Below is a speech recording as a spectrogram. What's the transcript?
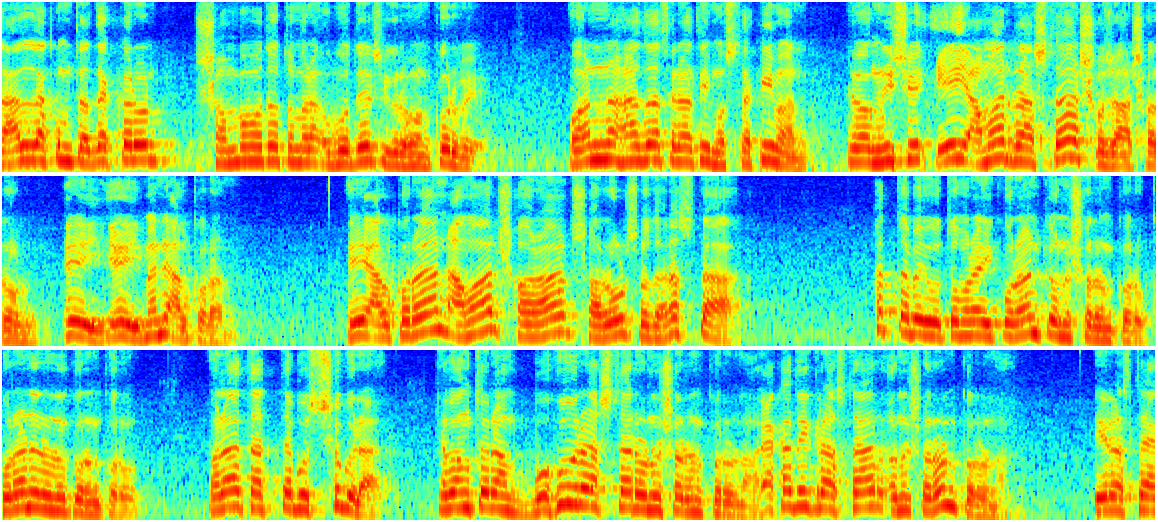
লাল্লাকুম তাদাক্কারুন সম্ভবত তোমরা উপদেশ গ্রহণ করবে। ওয়ান্না হাজা সেরাতি মোস্তাকিমান, এবং নিশ্চয়ই এই আমার রাস্তা সোজা সরল। এই এই মানে আল কোরআন। এই আল কোরআন আমার সরা, সরল, সোজা রাস্তা। হাত্তাবে তোমরা এই কোরআনকে অনুসরণ করো, কোরআনের অনুকরণ করো। ওলা তাত্তাবু সুবুলা এবং তোরা বহু রাস্তার অনুসরণ করো না, একাধিক রাস্তার অনুসরণ করো না। এই রাস্তায়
